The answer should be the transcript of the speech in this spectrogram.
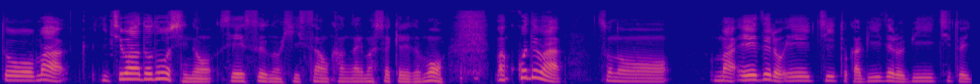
とまあ、1ワード同士の整数の筆算を考えましたけれども、まあ、ここではその、まあ、A0、A1 とか B0、B1 といっ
